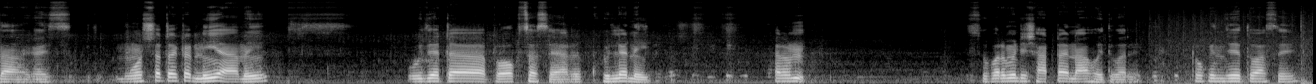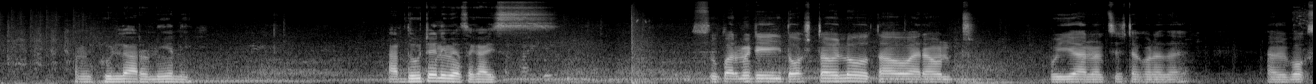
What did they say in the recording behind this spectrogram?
না গাইস মশাটা একটা নিয়ে আমি ওই যে একটা বক্স আছে আর খুললে নেই। কারণ সুপার মেডি সাতটায় না হইতে পারে। টোকেন যেহেতু আছে, আমি খুললে আরও নিয়ে নিই। আর দুইটাই নেমে আছে গাইস সুপার মেডি দশটা হইল তাও অ্যারাউন্ড বুইয়ে আনার চেষ্টা করা যায়। আমি বক্স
